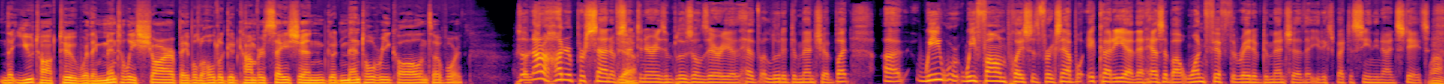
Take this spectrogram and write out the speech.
that you talked to, were they mentally sharp, able to hold a good conversation, good mental recall, and so forth? So, not 100% of yeah. centenarians in Blue Zones area have eluded dementia, but uh, we were, we found places, for example, Icaria, that has about one fifth the rate of dementia that you'd expect to see in the United States. Wow.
